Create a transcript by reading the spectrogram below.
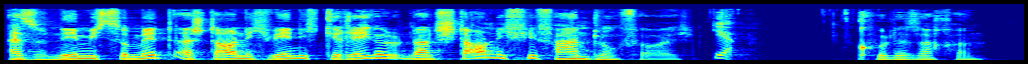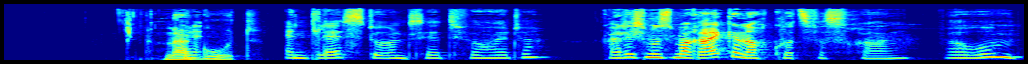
also nehme ich so mit, erstaunlich wenig geregelt und erstaunlich viel Verhandlung für euch. Ja. Coole Sache. Na Ja. gut. Entlässt du uns jetzt für heute? Warte, ich muss mal Reike noch kurz was fragen, Warum?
